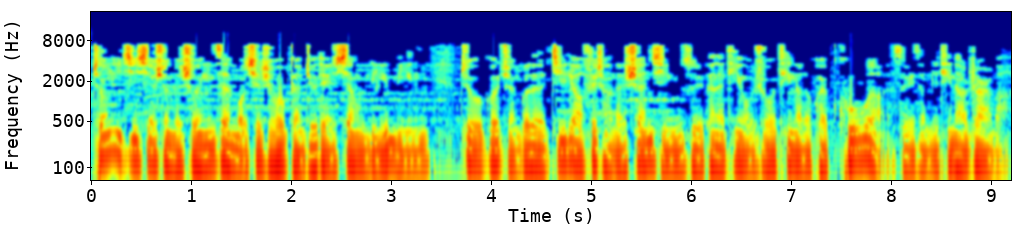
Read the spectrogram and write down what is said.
张立基先生的声音在某些时候感觉有点像黎明。这首歌整个的基调非常的煽情，所以刚才听友说听到都快哭了，所以咱们就听到这儿吧。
